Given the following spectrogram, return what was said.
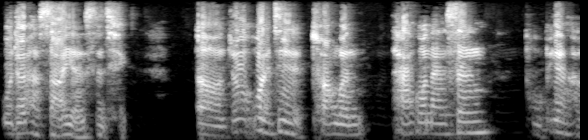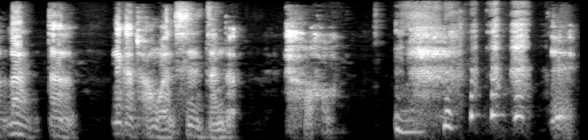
我觉得很傻眼的事情。嗯，就外界传闻韩国男生普遍很烂的那个传闻是真的。对，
